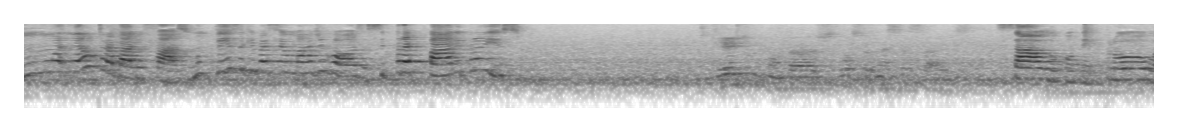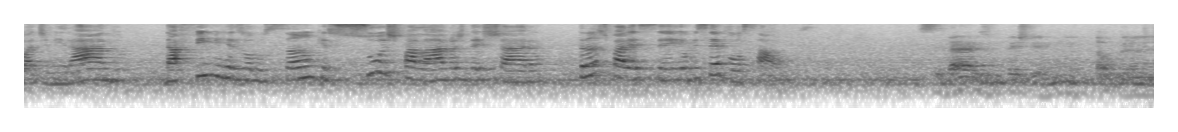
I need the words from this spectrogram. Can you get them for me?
Não, é, não é um trabalho fácil. Não pensa que vai ser um mar de rosas. Se prepare para isso. Jeito de encontrar as forças necessárias. Saulo contemplou, admirado, da firme resolução que suas palavras deixaram transparecer e observou Saulo. Se deres um testemunho tão grande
